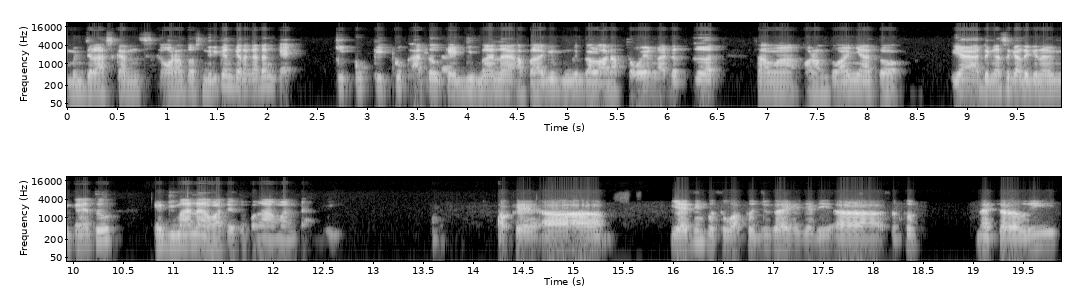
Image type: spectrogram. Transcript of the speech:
Menjelaskan ke orang tua sendiri kan kadang-kadang kayak kikuk-kikuk atau kayak gimana apalagi mungkin kalau anak cowok yang nggak deket sama orang tuanya atau ya dengan segala dinamikanya tuh ya gimana waktu itu pengaman kan Oke, okay, uh, eh, ya ini butuh waktu juga ya. Jadi uh, tentu naturally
